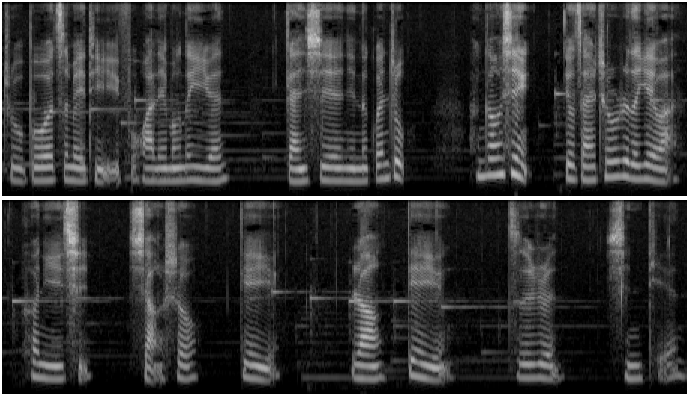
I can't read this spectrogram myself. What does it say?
主播自媒体孵化联盟的一员。感谢您的关注，很高兴又在周日的夜晚和你一起享受电影，让电影滋润心田。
